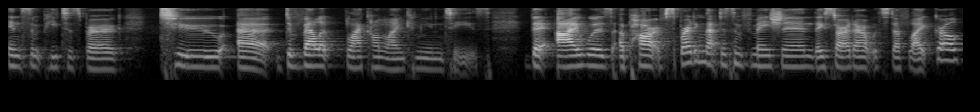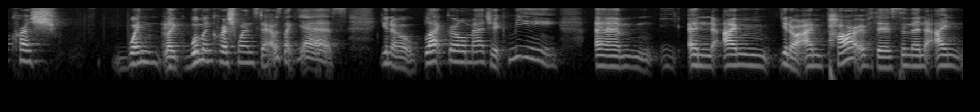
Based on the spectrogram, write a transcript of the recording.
in st petersburg to uh, develop black online communities that I was a part of spreading that disinformation. They started out with stuff like girl crush when like woman crush Wednesday. I was like, yes, you know, black girl magic, me. Um, and I'm, you know, I'm part of this. And then I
